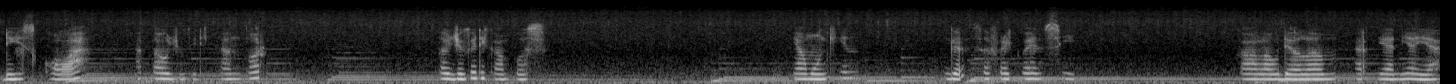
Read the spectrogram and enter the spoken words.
di sekolah, atau juga di kantor, atau juga di kampus. Yang mungkin nggak sefrekuensi. Kalau dalam artiannya ya,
